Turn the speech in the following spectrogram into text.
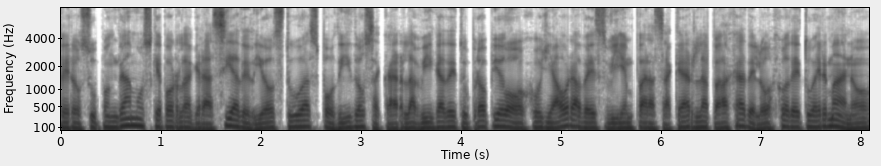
Pero supongamos que por la gracia de Dios tú has podido sacar la viga de tu propio ojo y ahora ves bien para sacar la paja del ojo de tu hermano,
